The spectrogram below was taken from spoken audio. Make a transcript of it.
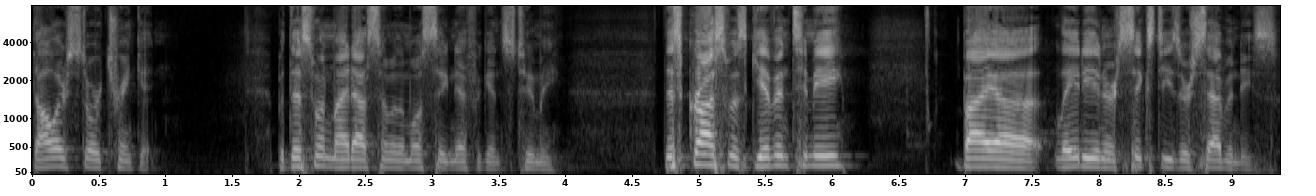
dollar store trinket. But this one might have some of the most significance to me. This cross was given to me by a lady in her 60s or 70s.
